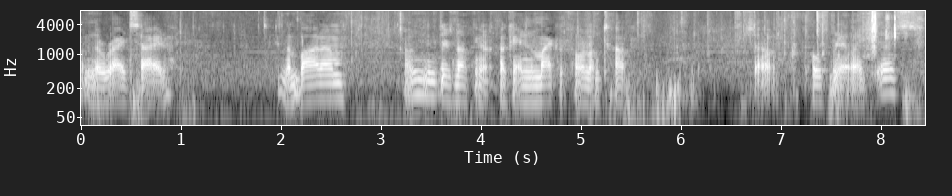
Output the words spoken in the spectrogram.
on the right side. On the bottom, I don't think there's nothing. Okay, and the microphone on top. So open it like this.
